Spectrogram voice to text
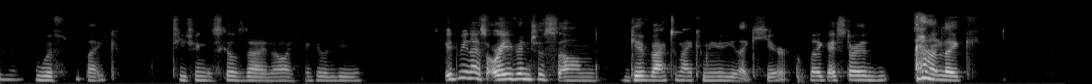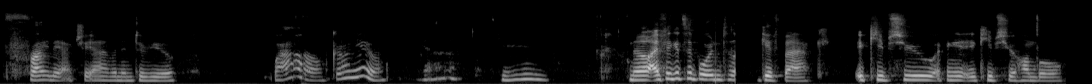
Mhm. with like teaching the skills that I know. I think it would be it'd be nice, or even just um give back to my community, like here. Like I started like Friday actually. I have an interview. Wow, good on you. Yeah. Yay. No, I think it's important to like, give back. It keeps you. I think it, it keeps you humble.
